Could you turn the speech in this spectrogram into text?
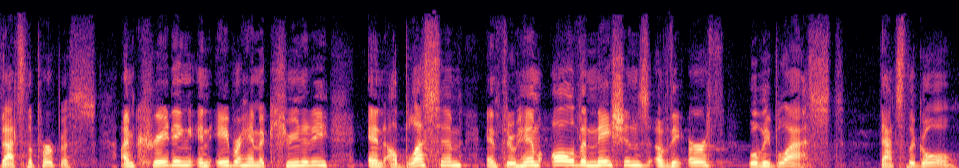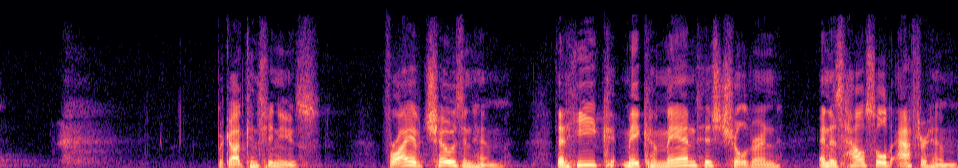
That's the purpose. I'm creating in Abraham a community, and I'll bless him, and through him, all the nations of the earth will be blessed. That's the goal. But God continues For I have chosen him, that he may command his children and his household after him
